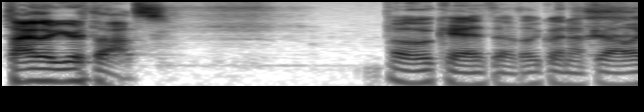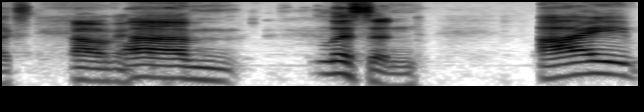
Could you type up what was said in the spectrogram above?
Tyler, your thoughts? Oh, okay. I thought I was going after Alex. Oh, okay. Um, listen, I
